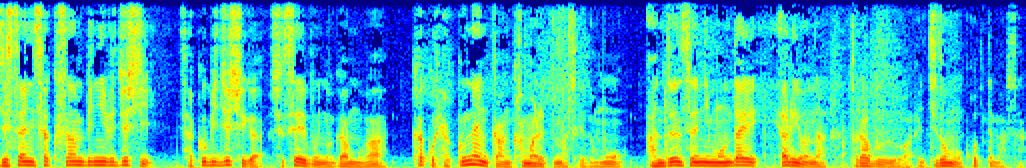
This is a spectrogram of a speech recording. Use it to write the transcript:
実際に酢酸ビニル樹脂、酢ビ樹脂が主成分のガムは過去100年間噛まれてますけども、安全性に問題あるようなトラブルは一度も起こってません。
